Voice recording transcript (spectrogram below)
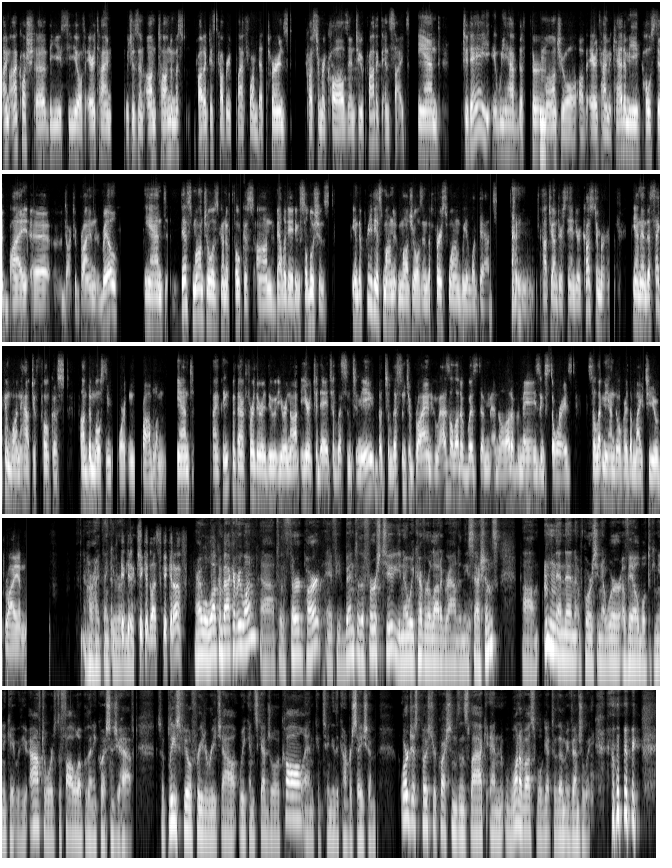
I'm Akash, uh, the CEO of Airtime, which is an autonomous product discovery platform that turns customer calls into product insights. And today we have the third module of Airtime Academy hosted by uh, Dr. Bryan Rill. And this module is going to focus on validating solutions. In the previous mon- modules, in the first one, we looked at how to understand your customer. And then the second one, how to focus on the most important problem. And I think without further ado, you're not here today to listen to me, but to listen to Bryan, who has a lot of wisdom and a lot of amazing stories. So let me hand over the mic to you, Bryan. All right, thank you very kick much. It, kick it, let's kick it off. All right, well, welcome back, everyone, uh, to the third part. If you've been to the first two, you know we cover a lot of ground in these sessions. Um, and then, of course, you know, we're available to communicate with you afterwards to follow up with any questions you have. So please feel free to reach out. We can schedule a call and continue the conversation, or just post your questions in Slack, and one of us will get to them eventually.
